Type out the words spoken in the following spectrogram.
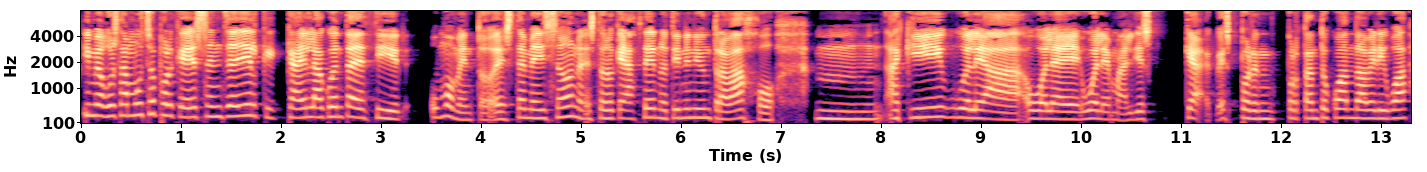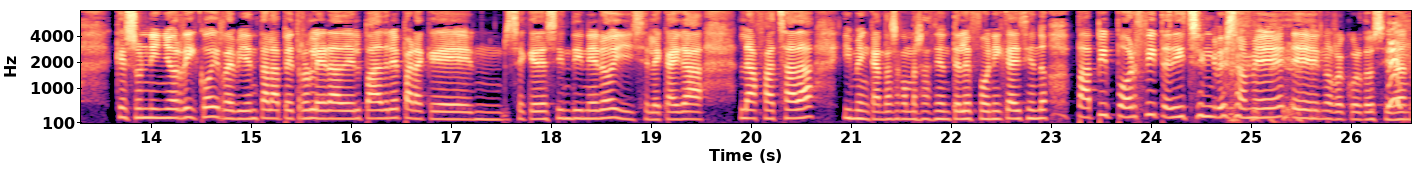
Y me gusta mucho porque es Senjay el que cae en la cuenta de decir un momento, este Mason, esto lo que hace no tiene ni un trabajo. Mm, aquí huele a huele huele mal y es que es por, por tanto cuando averigua que es un niño rico y revienta la petrolera del padre para que mm, se quede sin dinero y se le caiga la fachada. Y me encanta esa conversación telefónica diciendo papi porfi te he dicho ingrésame eh, no recuerdo si eran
